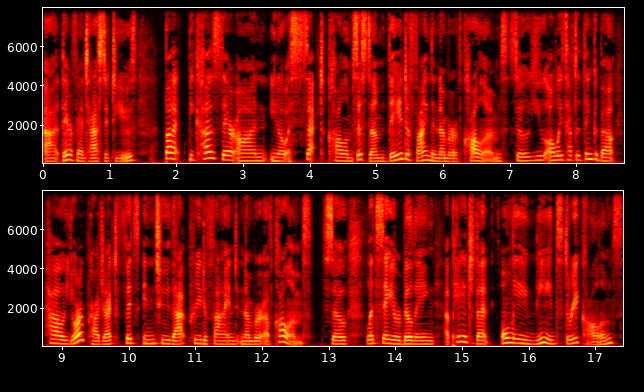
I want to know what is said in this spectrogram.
uh, they're fantastic to use. But because they're on, you know, a set column system, they define the number of columns. So you always have to think about how your project fits into that predefined number of columns. So let's say you're building a page that only needs three columns,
